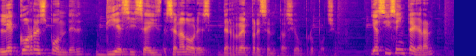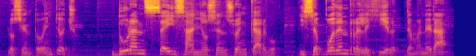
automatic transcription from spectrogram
le corresponden 16 senadores de representación proporcional. Y así se integran los 128. Duran seis años en su encargo y se pueden reelegir de manera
